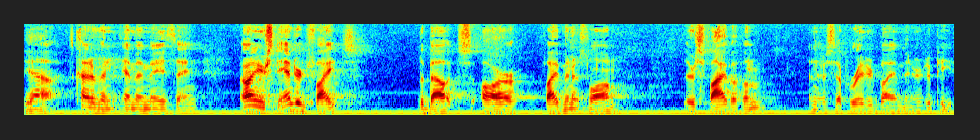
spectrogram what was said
Yeah, it's kind of an MMA thing. On your standard fights, the bouts are five minutes long. There's five of them, and they're separated by a minute apiece.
